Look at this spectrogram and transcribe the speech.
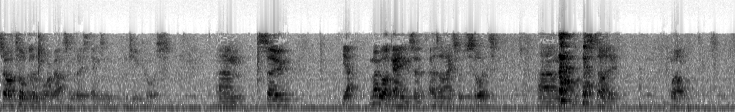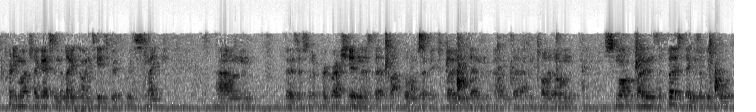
so I'll talk a little more about some of those things in, in due course. Um, so, yeah, mobile games, as I sort of saw it, um, started, well, pretty much, I guess, in the late 90s with, with Snake. Um, there's a sort of progression as the platforms have exploded and, and, uh, and followed on. Smartphones, the first things that we called,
